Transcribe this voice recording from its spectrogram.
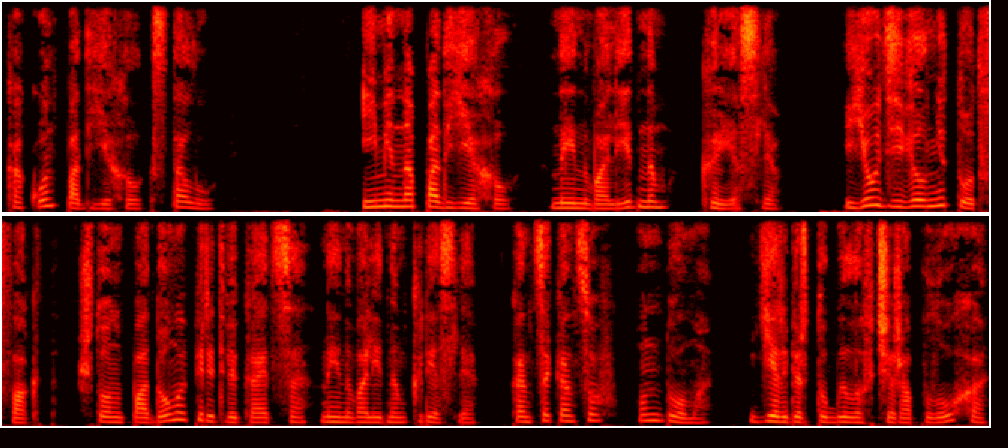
как он подъехал к столу. Именно подъехал на инвалидном кресле. Ее удивил не тот факт, что он по дому передвигается на инвалидном кресле. В конце концов, он дома. Герберту было вчера плохо,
